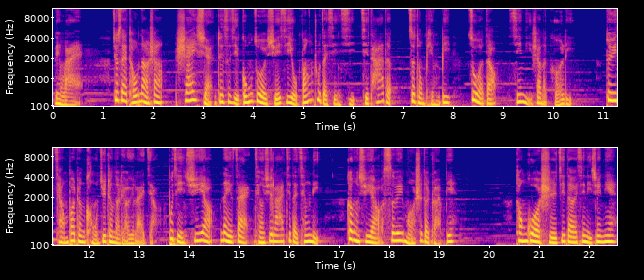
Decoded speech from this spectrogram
另外，就在头脑上筛选对自己工作学习有帮助的信息，其他的自动屏蔽，做到心理上的隔离。对于强迫症、恐惧症的疗愈来讲，不仅需要内在情绪垃圾的清理，更需要思维模式的转变。通过实际的心理训练。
